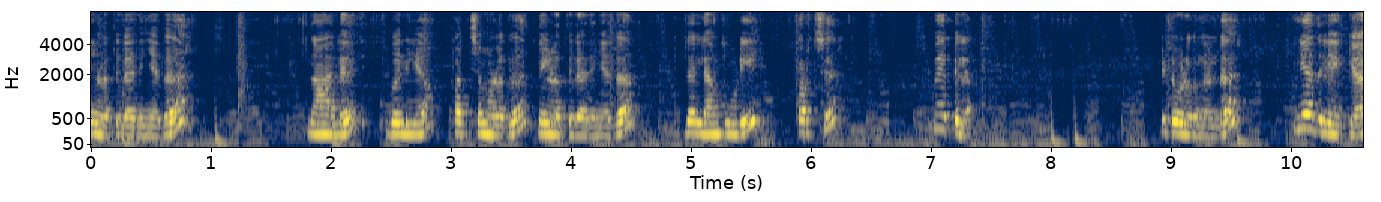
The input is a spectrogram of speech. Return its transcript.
നീളത്തിലരിഞ്ഞത് നാല് വലിയ പച്ചമുളക് നീളത്തിലരിഞ്ഞത് ഇതെല്ലാം കൂടി കുറച്ച് വേപ്പില ഇട്ട് കൊടുക്കുന്നുണ്ട്. ഇനി അതിലേക്ക്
